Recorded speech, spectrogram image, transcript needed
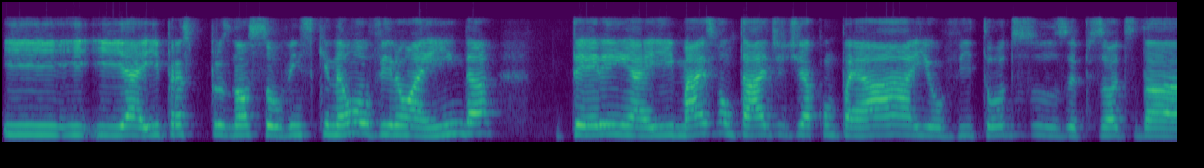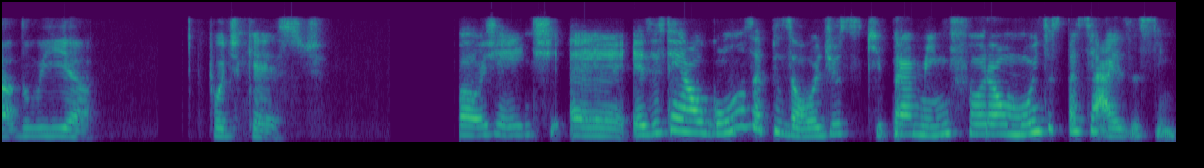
E, e, e aí, para os nossos ouvintes que não ouviram ainda, terem aí mais vontade de acompanhar e ouvir todos os episódios da, do IA Podcast. Bom, gente, é, existem alguns episódios que para mim foram muito especiais, assim,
